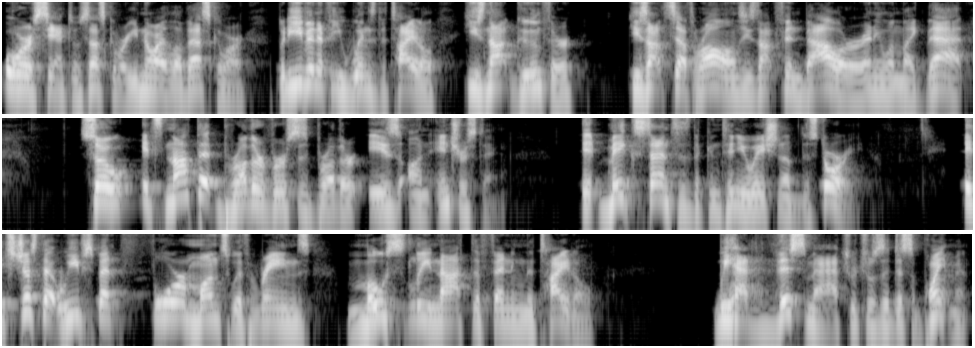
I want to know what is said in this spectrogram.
or Santos Escobar. You know, I love Escobar, but even if he wins the title, he's not Gunther. He's not Seth Rollins. He's not Finn Balor or anyone like that. So it's not that brother versus brother is uninteresting. It makes sense as the continuation of the story. It's just that we've spent four months with Reigns mostly not defending the title. We had this match, which was a disappointment.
